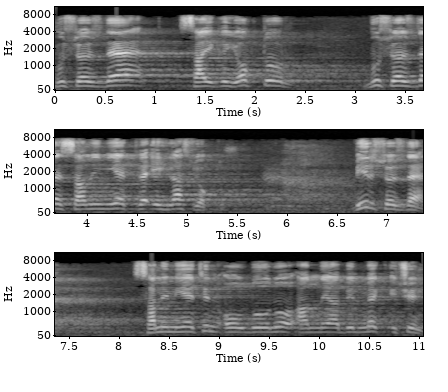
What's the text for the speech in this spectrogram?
Bu sözde saygı yoktur. Bu sözde samimiyet ve ihlas yoktur. Bir sözde samimiyetin olduğunu anlayabilmek için,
